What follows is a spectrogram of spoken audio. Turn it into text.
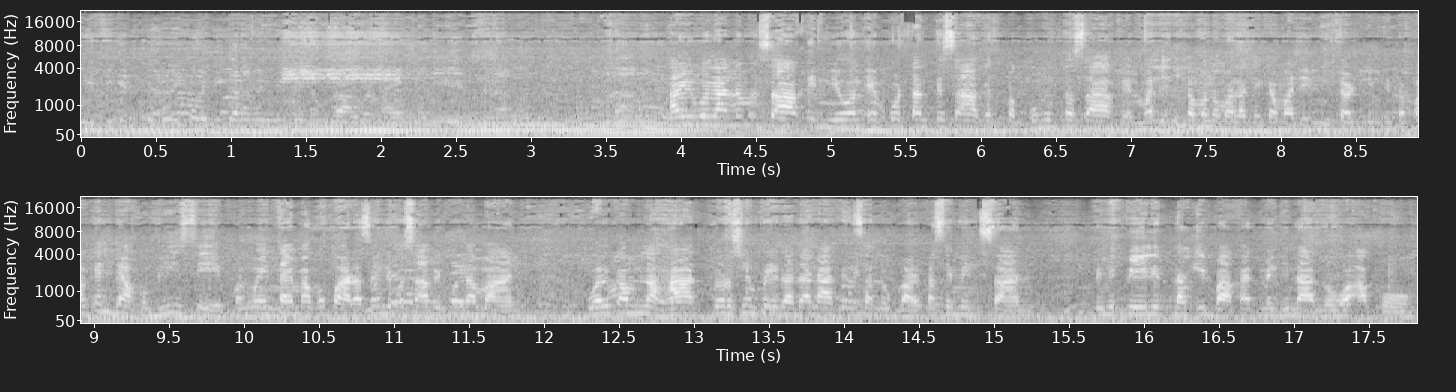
umibigit. Pero ikaw hindi ka naman hindi ng vlogger kahit Ay, wala naman sa akin yun. Importante sa akin, pag pumunta sa akin, maliit ka man o malaki ka man, in-entertain kita. Pag hindi ako busy, pag may time ako para, so hindi pa sabi ko naman, welcome lahat. Pero siyempre, idadaan natin sa lugar kasi minsan, pinipilit ng iba kahit may ginagawa ako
